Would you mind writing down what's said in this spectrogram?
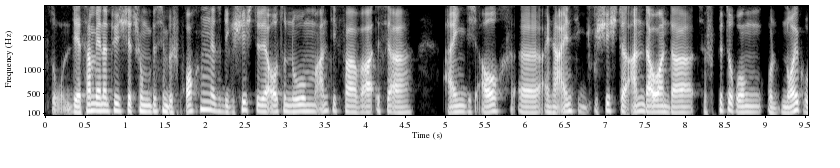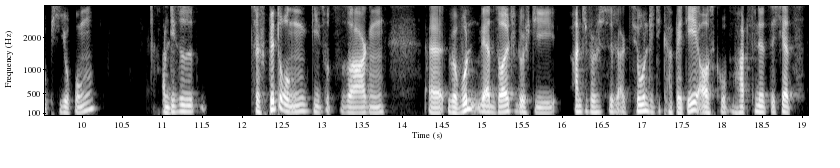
So, und jetzt haben wir natürlich jetzt schon ein bisschen besprochen, also die Geschichte der autonomen Antifa war, ist ja eigentlich auch äh, eine einzige Geschichte andauernder Zersplitterung und Neugruppierung. Und diese Zersplitterung, die sozusagen äh, überwunden werden sollte durch die antifaschistische Aktion, die die KPD ausgerufen hat, findet sich jetzt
